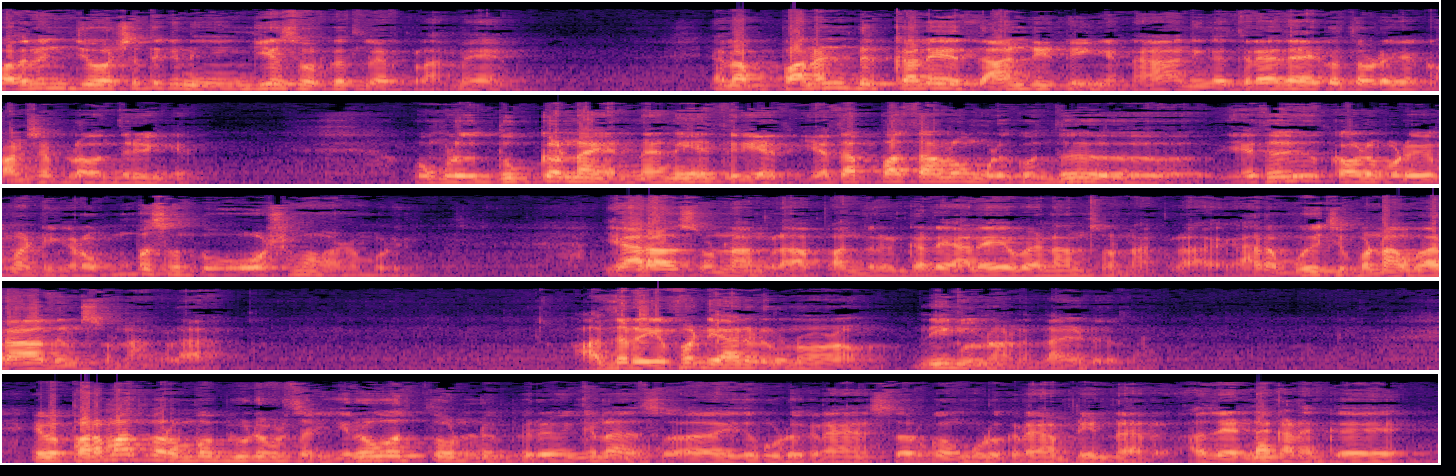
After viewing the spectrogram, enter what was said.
பதினஞ்சு வருஷத்துக்கு நீங்கள் இங்கேயே சொர்க்கத்தில் இருக்கலாமே. ஏன்னா பன்னெண்டு கலையை தாண்டிட்டீங்கன்னா நீங்கள் திரேதாயகத்தோடைய கான்செப்டில் வந்துடுவீங்க உங்களுக்கு துக்கம்னா என்னன்னே தெரியாது. எதை பார்த்தாலும் உங்களுக்கு வந்து எதையும் கவலைப்படவே மாட்டீங்க. ரொம்ப சந்தோஷமாக வாழ முடியும். யாராவது சொன்னாங்களா? பன்னிரண்டு கலை அலைய வேணாம்னு சொன்னாங்களா? யாரும் முயற்சி பண்ணால் வராதுன்னு சொன்னாங்களா? அதில் எஃபர்ட் யார் எடுக்கணும்? நீங்களும் நானும் தான் எடுக்கணும். இப்போ பரமாத்மா ரொம்ப பியூட்டிஃபுல் சார் இருபத்தொன்று பிறவிக்கு நான் சொ- இது கொடுக்குறேன் சொர்க்கம் கொடுக்குறேன் அப்படின்றாரு. அது என்ன கணக்கு?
